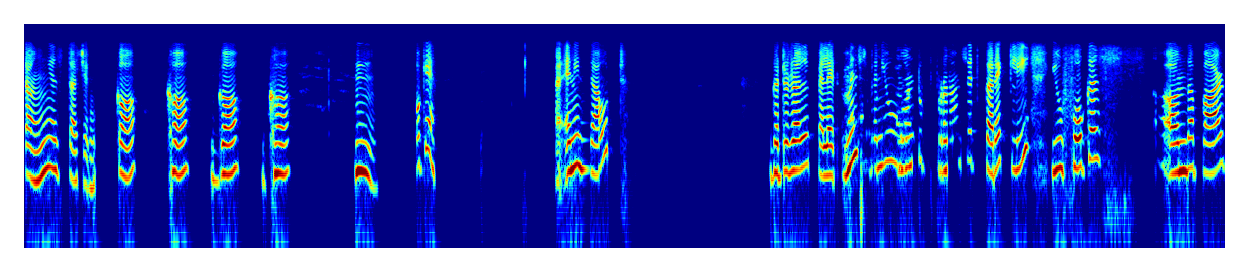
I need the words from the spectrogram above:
tongue is touching. Ka kha ga gha mm. okay. Uh, any doubt? Guttural palate. Means when you want to pronounce it correctly you focus on the part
